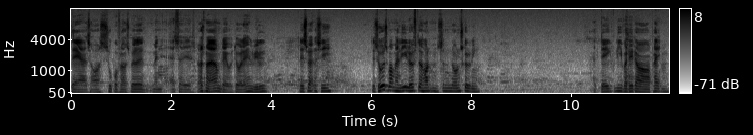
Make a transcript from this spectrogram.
Det er altså også super flot spillet, men altså, spørgsmålet er, om det, det var det, han ville. Det er svært at sige. Det så ud, som om han lige løftede hånden, sådan en undskyldning. At det ikke lige var det, der var planen.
